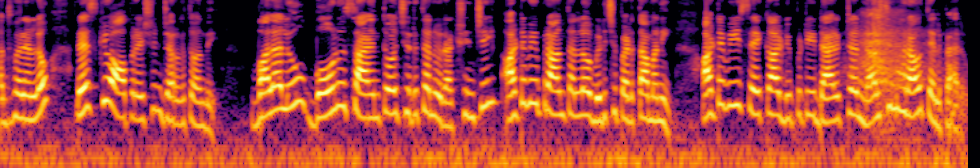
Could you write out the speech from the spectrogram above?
ఆధ్వర్యంలో రెస్క్యూ ఆపరేషన్ జరుగుతోంది. వలలు బోను సాయంతో చిరుతను రక్షించి అటవీ ప్రాంతంలో విడిచిపెడతామని అటవీ శాఖ డిప్యూటీ డైరెక్టర్ నరసింహారావు తెలిపారు.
